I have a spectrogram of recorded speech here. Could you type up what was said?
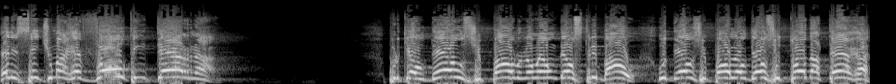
ele sente uma revolta interna. Porque o Deus de Paulo não é um Deus tribal. O Deus de Paulo é o Deus de toda a terra.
